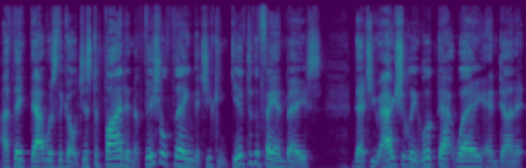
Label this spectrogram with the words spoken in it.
I think that was the goal, just to find an official thing that you can give to the fan base that you actually looked that way and done it.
